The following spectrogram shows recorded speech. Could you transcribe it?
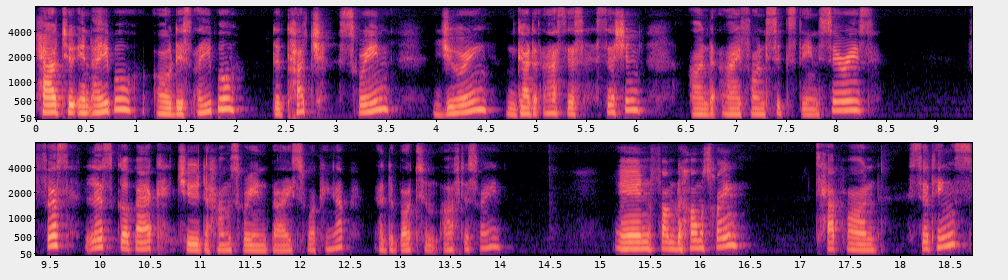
how to enable or disable the touch screen during guided access session on the iPhone 16 series. First, let's go back to the home screen by swiping up at the bottom of the screen. And from the home screen, tap on settings.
